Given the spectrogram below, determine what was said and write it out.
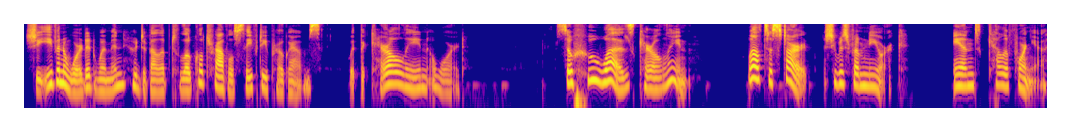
she even awarded women who developed local travel safety programs with the Carol Lane Award. So, who was Carol Lane? Well, to start, she was from New York, and California,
